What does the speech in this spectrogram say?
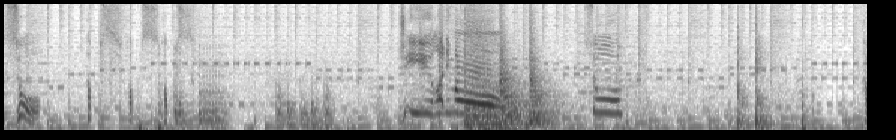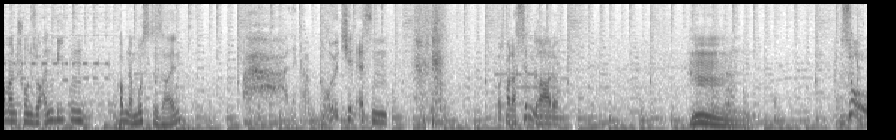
So. Hops, hops, hops. Geronimo! So. Kann man schon so anbieten. Komm, da musste sein. Ah, lecker Brötchen essen. Was war das denn gerade? Hm. So,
